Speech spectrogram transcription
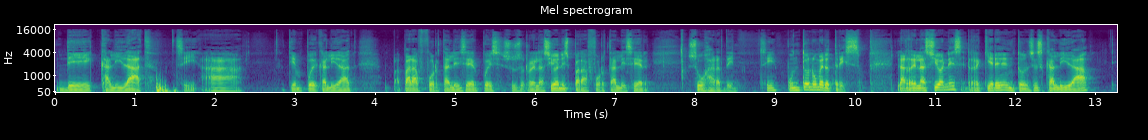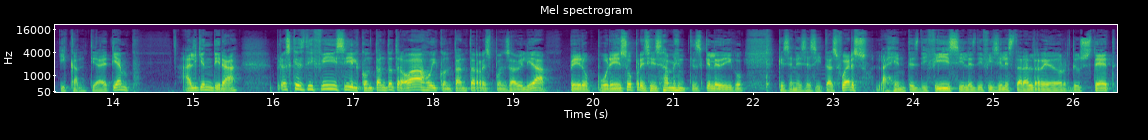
de calidad, ¿sí? A tiempo de calidad para fortalecer pues sus relaciones, para fortalecer su jardín. Punto número 3. Las relaciones requieren entonces calidad y cantidad de tiempo. Alguien dirá, pero es que es difícil con tanto trabajo y con tanta responsabilidad. Pero por eso precisamente es que le digo que se necesita esfuerzo. La gente es difícil, es difícil estar alrededor de usted,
